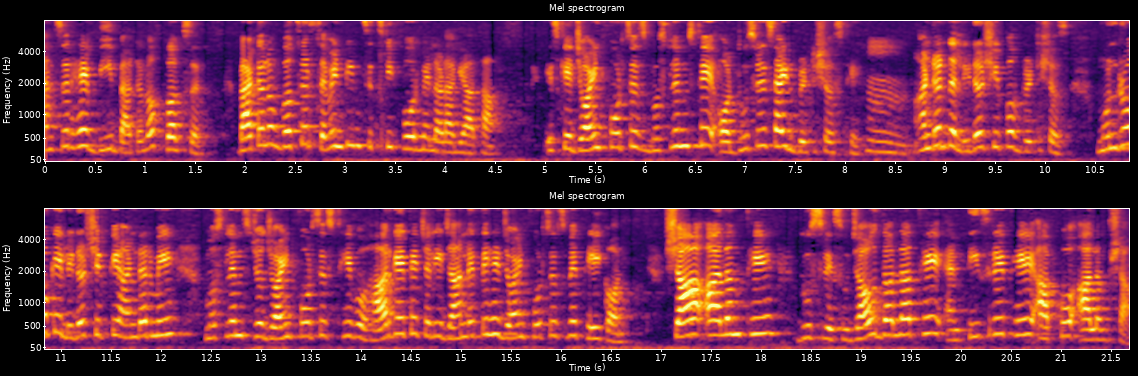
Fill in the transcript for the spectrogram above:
आंसर है B battle of Buxar battle of Buxar 1764 में लड़ा गया था। इसके जॉइंट फोर्सेस मुस्लिम्स थे और दूसरे साइड ब्रिटिशर्स थे. Under the leadership of Britishers Munro के लीडरशिप के अंडर में मुस्लिम्स जो जॉइंट फोर्सेस थे वो हार गए थे. चलिए जान लेते हैं जॉइंट फोर्सेस में थे कौन? शाह आलम थे दूसरे सुजाउद्दौला थे एंड तीसरे थे आपको आलम शाह.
